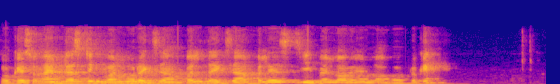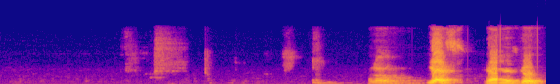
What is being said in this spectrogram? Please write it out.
Okay, so I'm testing one more example. The example is Gmail login and logout, okay? Hello? Yes, yeah, it's good.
